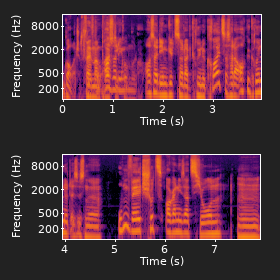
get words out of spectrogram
Gorbatschow. Vielleicht mal ein Praktikum Außerdem, außerdem gibt es noch das Grüne Kreuz, das hat er auch gegründet. Es ist eine Umweltschutzorganisation, mh,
